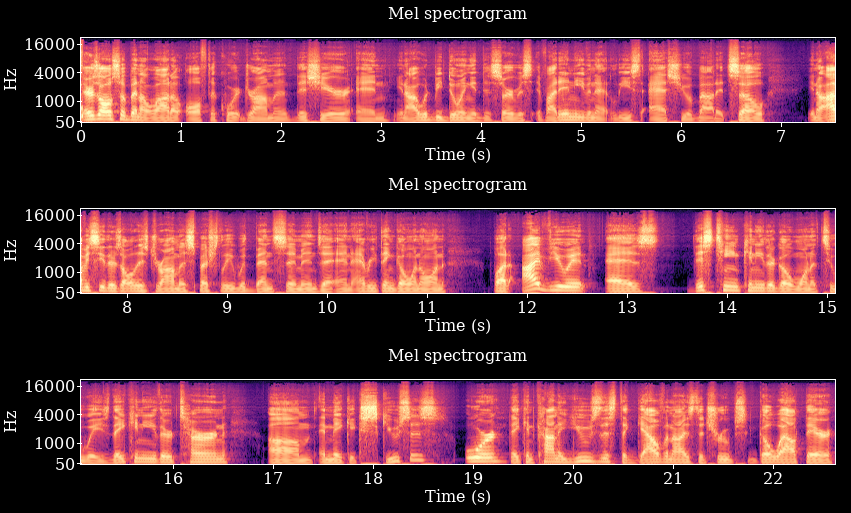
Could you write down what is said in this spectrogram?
There's also been a lot of off the court drama this year, and you know I would be doing a disservice if I didn't even at least ask you about it. So, you know, obviously there's all this drama, especially with Ben Simmons and, everything going on. But I view it as this team can either go one of two ways. They can either turn um, and make excuses, or they can kind of use this to galvanize the troops, go out there.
